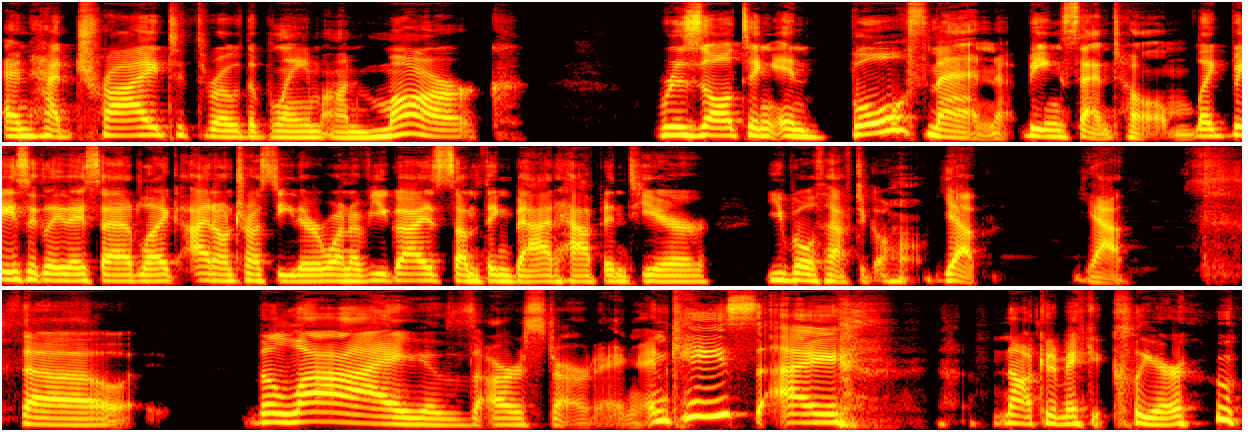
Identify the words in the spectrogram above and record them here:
and had tried to throw the blame on Mark, resulting in both men being sent home. Like basically, they said, like, I don't trust either one of you guys. Something bad happened here. You both have to go home. Yep. Yeah. So the lies are starting. In case I not going to make it clear who,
